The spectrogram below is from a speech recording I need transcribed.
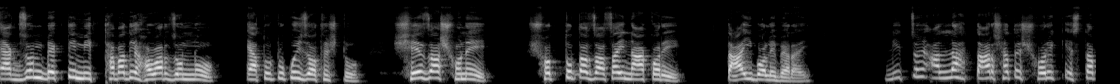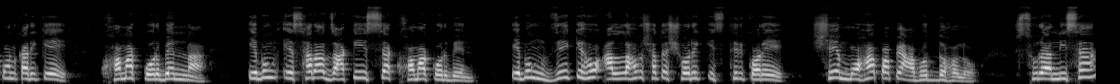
একজন ব্যক্তি মিথ্যাবাদী হওয়ার জন্য এতটুকুই যথেষ্ট। সে যা শোনে, সত্যতা যাচাই না করে, তাই বলে বেড়ায়। নিশ্চয় আল্লাহ তার সাথে শরিক স্থাপনকারীকে ক্ষমা করবেন না এবং এছাড়া যাকে ইচ্ছা ক্ষমা করবেন এবং যে কেহ আল্লাহর সাথে শরিক স্থির করে, সে মহাপাপে আবদ্ধ হলো। সুরা নিসা,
